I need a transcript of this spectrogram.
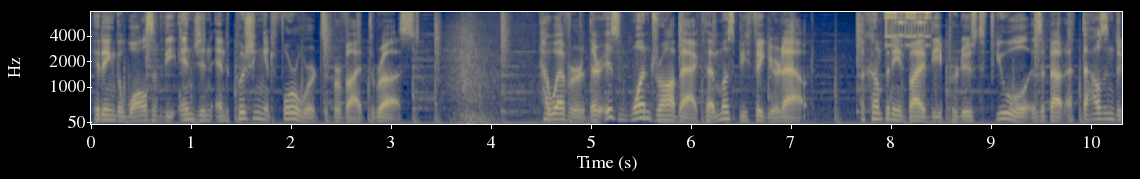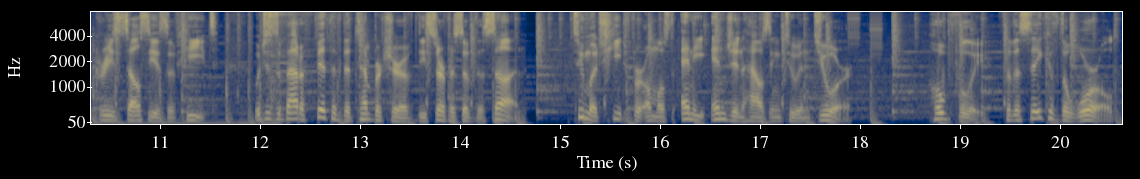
hitting the walls of the engine and pushing it forward to provide thrust. However, there is one drawback that must be figured out. Accompanied by the produced fuel is about 1000 degrees Celsius of heat, which is about a fifth of the temperature of the surface of the sun. Too much heat for almost any engine housing to endure. Hopefully, for the sake of the world,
